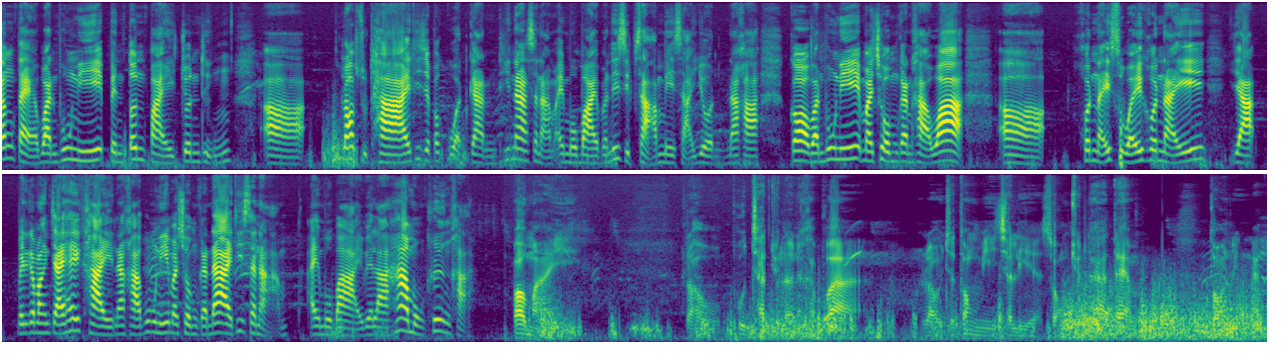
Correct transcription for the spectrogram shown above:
ตั้งแต่วันพรุ่งนี้เป็นต้นไปจนถึงอรอบสุดท้ายที่จะประกวดกันที่หน้าสนามไอโมบายวันที่ 13 เมษายนนะคะ ก็วันพรุ่งนี้มาชมกันค่ะว่าคนไหนสวยคนไหนอยากเป็นกำลังใจให้ใครนะคะพรุ่งนี้มาชมกันได้ที่สนามไอโมบายเวลา5โมงครึ่งค่ะ เป้าหมายเราพูดชัดอยู่แล้วนะครับว่าเราจะต้องมีเฉลี่ย 2.5 แต้มต่อหนึ่งนัด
